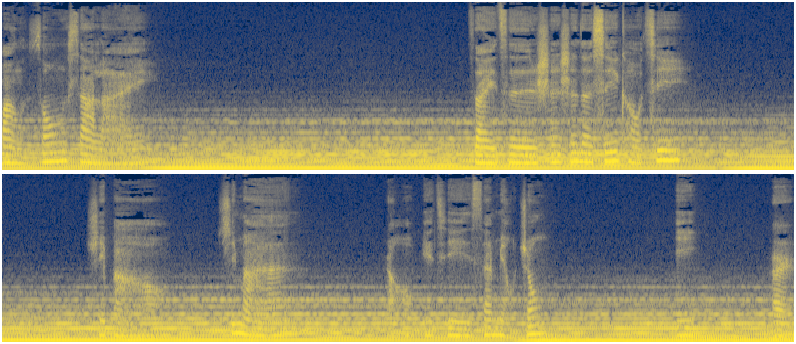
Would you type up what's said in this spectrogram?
放松下来。再一次深深的吸一口气，吸饱、吸满，然后憋气三秒钟。一、二、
